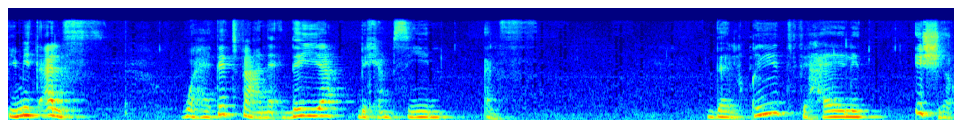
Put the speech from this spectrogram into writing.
بمئة ألف وهتدفع نقدية بخمسين ألف. ده القيد في حالة الشراء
